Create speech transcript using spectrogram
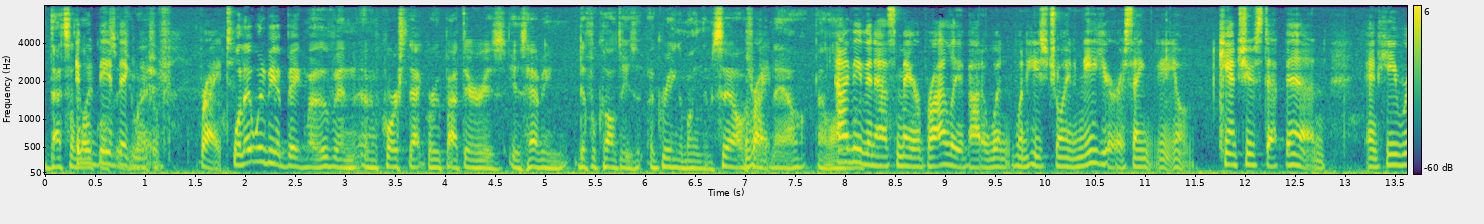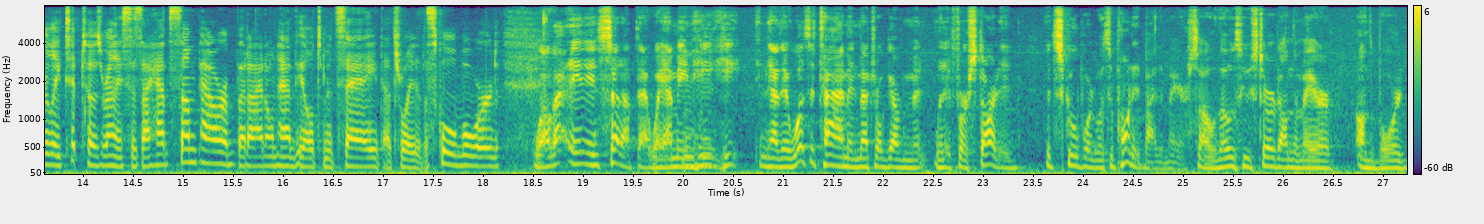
that's a it local would be a situation. big move. Right. Well, it would be a big move, and, and, of course that group out there is, is having difficulties agreeing among themselves right, right now. I've even asked Mayor Briley about it when, when he's joined me here, saying, you know, can't you step in? And he really tiptoes around. He says, I have some power, but I don't have the ultimate say. That's really to the school board. Well, that, it's set up that way. I mean, mm -hmm. he, he now there was a time in Metro government when it first started that the school board was appointed by the mayor. So those who served on the mayor on the board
